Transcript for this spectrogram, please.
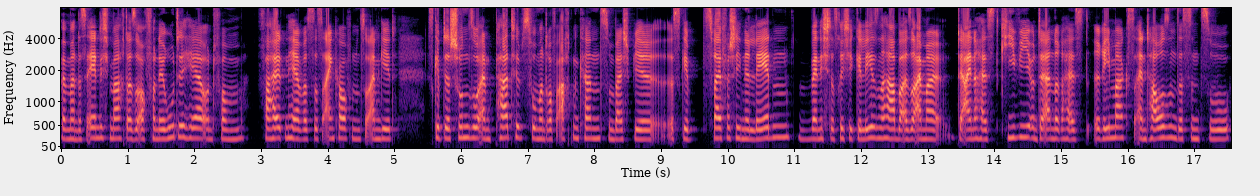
wenn man das ähnlich macht, also auch von der Route her und vom Verhalten her, was das Einkaufen und so angeht. Es gibt da schon so ein paar Tipps, wo man drauf achten kann. Zum Beispiel, es gibt zwei verschiedene Läden, wenn ich das richtig gelesen habe. Also einmal, der eine heißt Kiwi und der andere heißt Remax 1000. Das sind so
